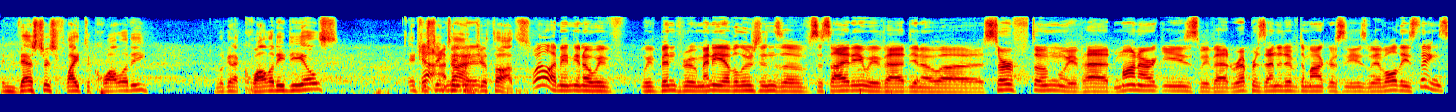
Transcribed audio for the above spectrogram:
investors flight to quality, looking at quality deals. Interesting I mean, times. it- Your thoughts? Well, I mean, you know, we've we've been through many evolutions of society. We've had, you know, uh, serfdom. We've had monarchies. We've had representative democracies. We have all these things,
